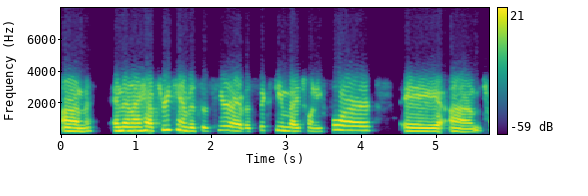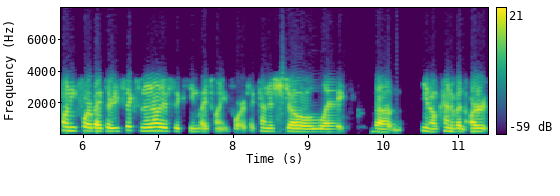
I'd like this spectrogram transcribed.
Um, and then I have three canvases here. I have a 16 by 24, a um, 24 by 36, and another 16 by 24 to kind of show like the, you know, kind of an art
